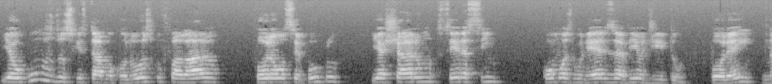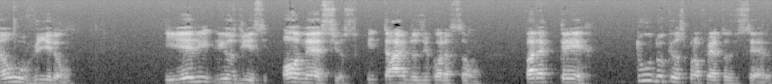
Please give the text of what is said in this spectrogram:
E alguns dos que estavam conosco falaram, foram ao sepulcro e acharam ser assim como as mulheres haviam dito, porém não o viram. E ele lhes disse: Ó nécios e tardos de coração, para crer tudo o que os profetas disseram.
